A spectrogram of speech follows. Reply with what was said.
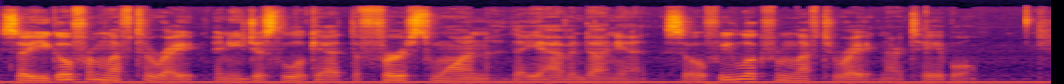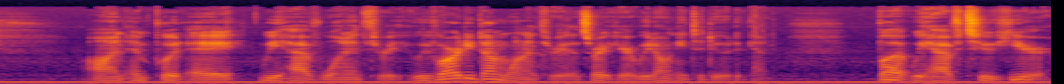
So you go from left to right and you just look at the first one that you haven't done yet. So if we look from left to right in our table, on input A, we have 1 and 3. We've already done 1 and 3. That's right here. We don't need to do it again. But we have 2 here.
